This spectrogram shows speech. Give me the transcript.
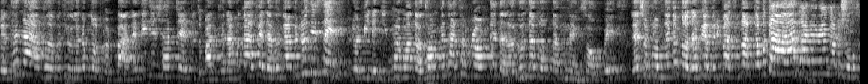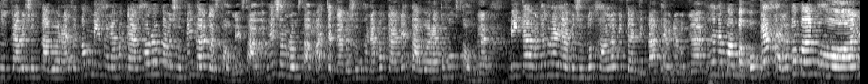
นท่านนายอำเภอประทิวและกำหนดบทบาทในที่ที่ชัดเจนปัจจุบันคณะกรรมการฝ่ายดำเนินการเป็นรุ่นที่สี่โดยมีเด็กหญิงแพรวาเต่าทองเป็นท่านชมรมแต่แต่ละรุ่นดำรงตำแหน่งสองปีและชมรมได้กำหนดระเบียบปฏิบัติสำหรับกรรมการว่าด้เรื่องการประชุมคือการประชุมตามวาระจะต้องมีคณะกรรมการเข้าร่วมการประชุมไม่น้อยกว่า2ใน3ทำให้ชมรมสามารถจัดการประชุมคณะกรรมการได้ตามวาระทุกๆ2เดือน มีการบันทึกรายงานประชุมทุกครั้งและมีการติดตามแผนปฏิบัติงาน เพื่อนำมาปรับปรุงแก้ไขและประเมินผล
